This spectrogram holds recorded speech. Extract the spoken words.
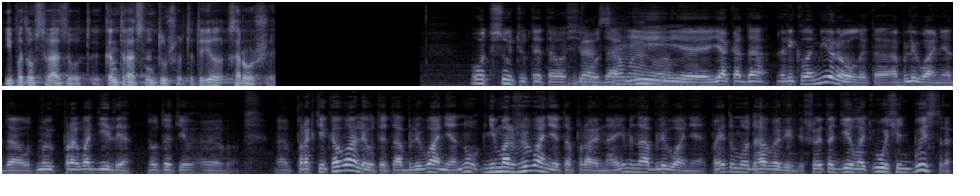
и потом сразу вот контрастный душ, вот это дело хорошее. Вот суть вот этого всего, Да, да. И главное. э, я когда рекламировал это обливание, да, вот мы проводили вот эти, э, э, практиковали вот это обливание, ну, не моржевание это правильно, а именно обливание. Поэтому вот говорили, что это делать очень быстро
